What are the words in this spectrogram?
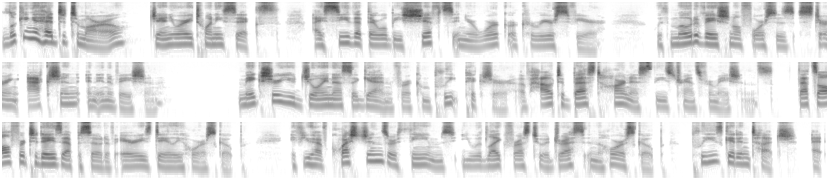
Looking ahead to tomorrow, January 26, I see that there will be shifts in your work or career sphere with motivational forces stirring action and innovation. Make sure you join us again for a complete picture of how to best harness these transformations. That's all for today's episode of Aries Daily Horoscope. If you have questions or themes you would like for us to address in the horoscope, please get in touch at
